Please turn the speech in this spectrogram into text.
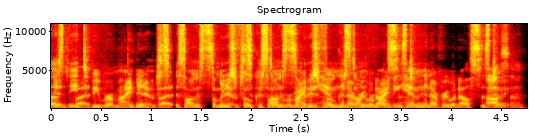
reminded, does need to be reminded. You but as long as somebody's you know, focused on reminding him, then everyone reminding him, then everyone else is doing.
